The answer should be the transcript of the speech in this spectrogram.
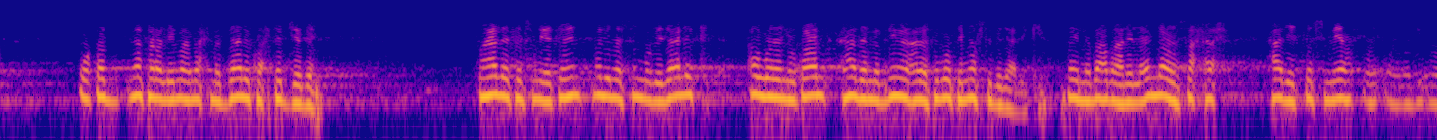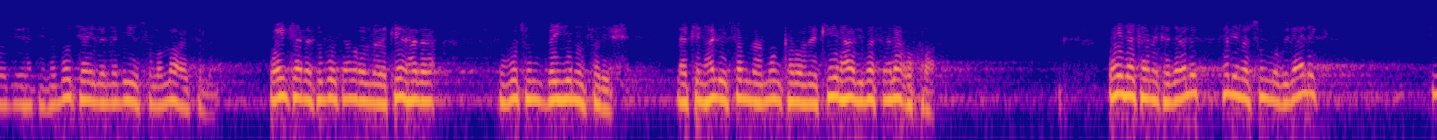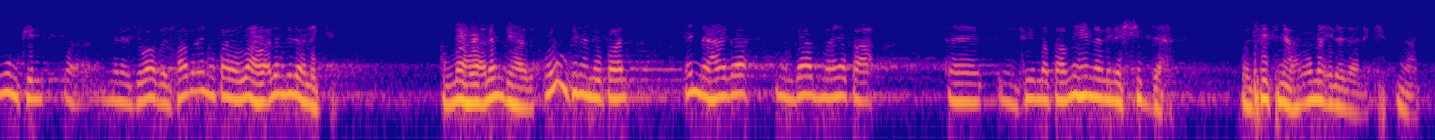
وقد ذكر الإمام أحمد ذلك واحتج به. فهذا تسميتين ولما سموا بذلك؟ اولا يقال هذا مبني على ثبوت النص بذلك. فإن بعض أهل العلم لا يصحح هذه التسمية وجهة ثبوتها إلى النبي صلى الله عليه وسلم. وإن كان ثبوت أمر الملكين هذا ثبوت بين صريح. لكن هل يسمى منكر ونكير؟ هذه مسألة أخرى. وإذا كان كذلك فلما سموا بذلك؟ يمكن من الجواب الفاضل أن يقال الله أعلم بذلك. الله أعلم بهذا. ويمكن أن يقال إن هذا من باب ما يقع آه، في مقامهما من الشدة والفتنة وما إلى ذلك. نعم.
